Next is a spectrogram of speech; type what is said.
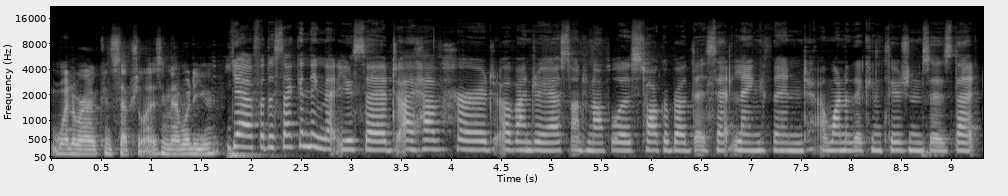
went around conceptualizing that. What do you? Yeah, for the second thing that you said, I have heard of Andreas Antonopoulos talk about this at length, and uh, one of the conclusions is that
